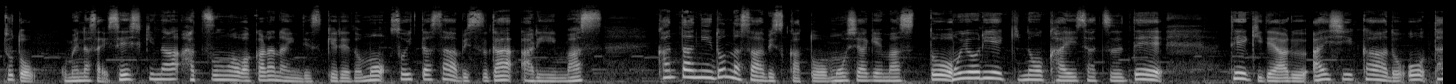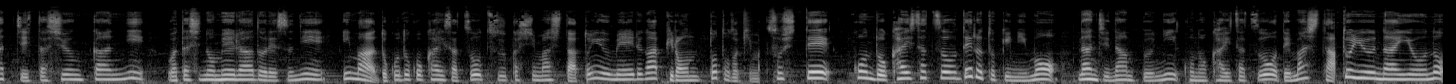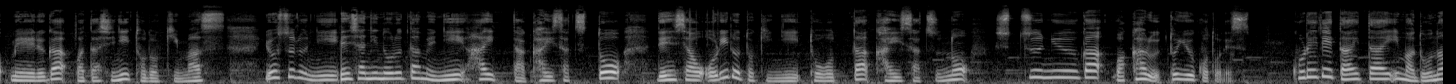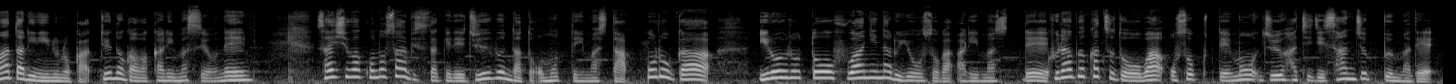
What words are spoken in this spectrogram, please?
ちょっとごめんなさい。正式な発音はわからないんですけれどもそういったサービスがあります。簡単にどんなサービスかと申し上げますと最寄り駅の改札で定期である IC カードをタッチした瞬間に私のメールアドレスに今どこどこ改札を通過しましたというメールがピロンと届きます。そして今度改札を出る時にも何時何分にこの改札を出ましたという内容のメールが私に届きます。要するに電車に乗るために入った改札と電車を降りる時に通った改札の出入がわかるということです。これで大体今どの辺りにいるのかっていうのが分かりますよね。最初はこのサービスだけで十分だと思っていました。ところがいろいろと不安になる要素がありましてクラブ活動は遅くても18時30分まで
